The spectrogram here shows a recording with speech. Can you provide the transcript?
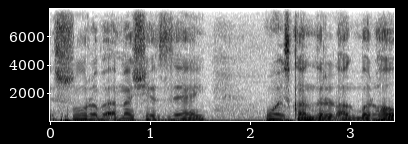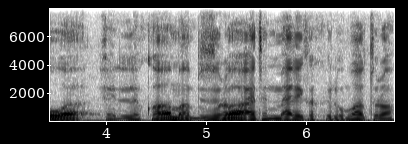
الصورة بقى ماشية إزاي. وإسكندر الأكبر هو اللي قام بزراعة الملكة كليوباترا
